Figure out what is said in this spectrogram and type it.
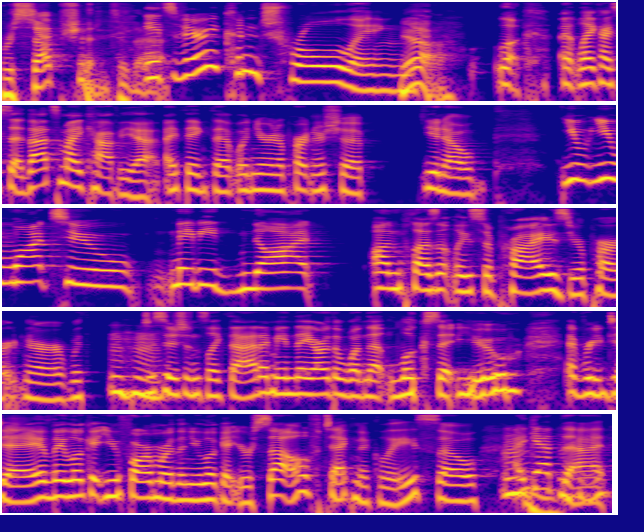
reception to that. It's very controlling. yeah. look, uh, like I said, that's my caveat. I think that when you're in a partnership, you know, you you want to maybe not unpleasantly surprise your partner with Mhm. decisions like that. I mean, they are the one that looks at you every day. They look at you far more than you look at yourself, technically. So I get that.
